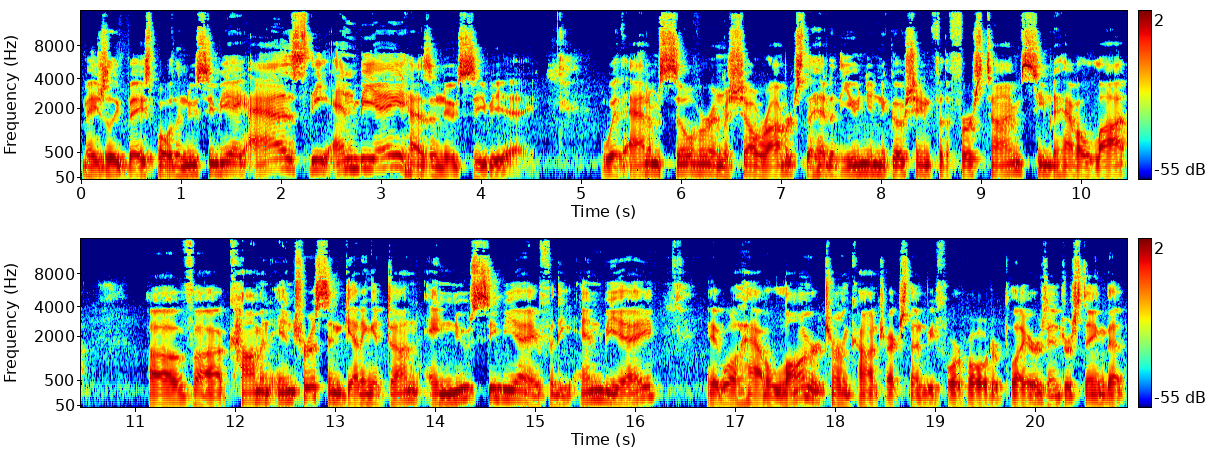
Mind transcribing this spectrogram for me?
Major League Baseball with a new CBA, as the NBA has a new CBA. With Adam Silver and Michele Roberts, the head of the union, negotiating for the first time, seem to have a lot of uh, common interests in getting it done. A new CBA for the NBA. It will have longer term contracts than before for older players. Interesting that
